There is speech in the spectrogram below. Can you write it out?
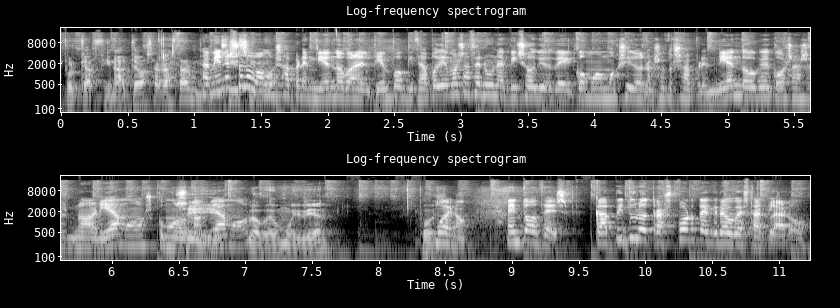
porque al final te vas a gastar También muchísimo. eso lo vamos aprendiendo con el tiempo. Quizá podríamos hacer un episodio de cómo hemos ido nosotros aprendiendo, qué cosas no haríamos, cómo lo Sí, cambiamos. lo veo muy bien. Pues, Bueno, entonces, capítulo transporte creo que está claro.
